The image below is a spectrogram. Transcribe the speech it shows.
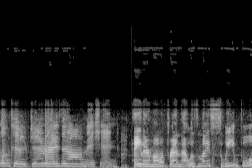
Welcome to Generation on Mission. Hey there, mama friend. That was my sweet boy.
